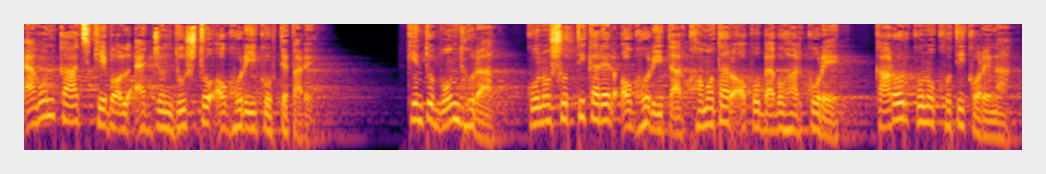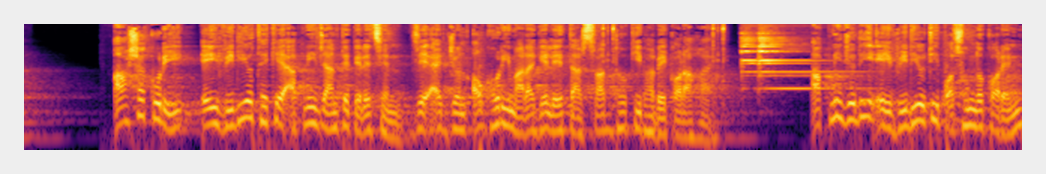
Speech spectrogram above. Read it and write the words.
এমন কাজ কেবল একজন দুষ্ট অঘরী করতে পারে। কিন্তু বন্ধুরা, কোনো সত্যিকারের অঘরী তার ক্ষমতার অপব্যবহার করে কারোর কোনো ক্ষতি করে না। আশা করি এই ভিডিও থেকে আপনি জানতে পেরেছেন যে একজন অঘরি মারা গেলে তার শ্রাদ্ধ কীভাবে করা হয়। আপনি যদি এই ভিডিওটি পছন্দ করেন,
